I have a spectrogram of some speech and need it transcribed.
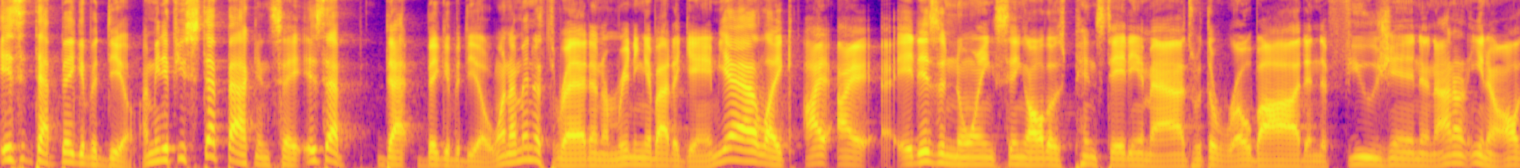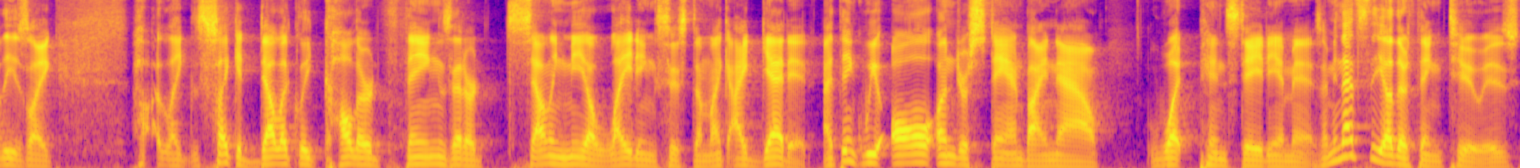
Is it that big of a deal? I mean, if you step back and say, is that that big of a deal? When I'm in a thread and I'm reading about a game, yeah, like I, I, it is annoying seeing all those Pin Stadium ads with the robot and the fusion, and I don't, you know, all these like, like psychedelically colored things that are selling me a lighting system. Like I get it. I think we all understand by now what Pin Stadium is. I mean, that's the other thing too is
